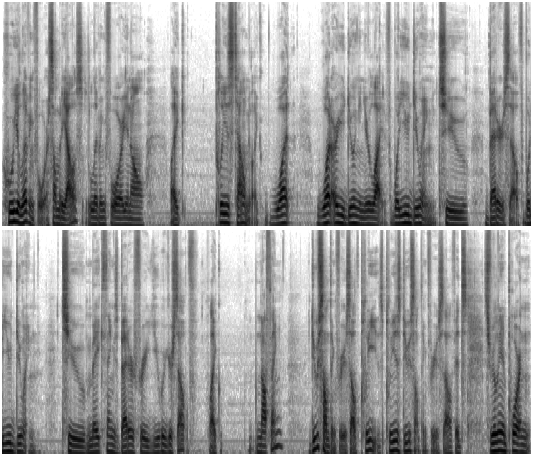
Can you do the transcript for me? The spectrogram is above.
who are you living for? Somebody else living for, you know, like please tell me like what what are you doing in your life? What are you doing to better yourself? What are you doing to make things better for you or yourself? Like nothing? Do something for yourself, please. Please do something for yourself. It's it's really important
